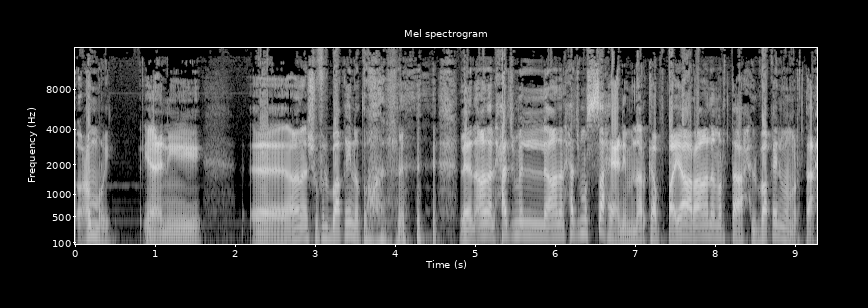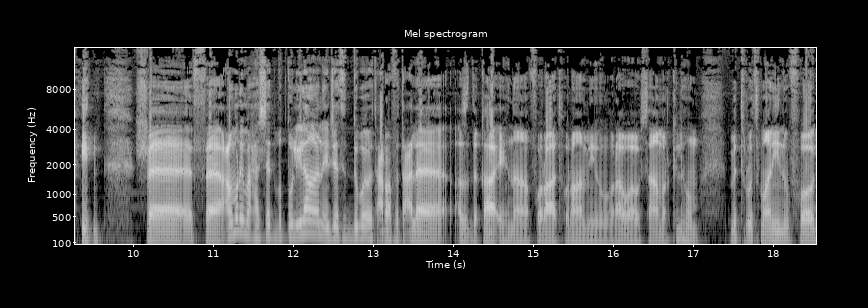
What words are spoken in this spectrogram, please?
عمري. يعني آه، أنا أشوف الباقيين طوال لأن أنا الحجم أنا الحجم الصح يعني من أركب طيارة أنا مرتاح الباقيين ما مرتاحين. ف... فعمري ما حسيت بالطول. إلى أن إجيت دبي وتعرفت على أصدقائي هنا فرات ورامي وروى وسامر كلهم متر 80 وفوق.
